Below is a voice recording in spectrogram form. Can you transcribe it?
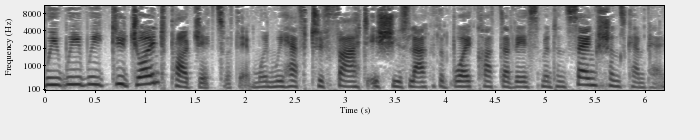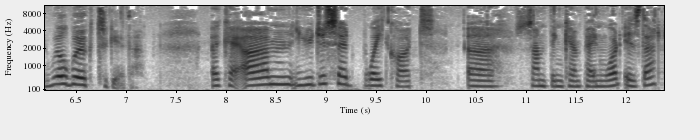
we, we, we do joint projects with them when we have to fight issues like the boycott, divestment, and sanctions campaign. We'll work together. Okay. Um, you just said boycott something campaign. What is that?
